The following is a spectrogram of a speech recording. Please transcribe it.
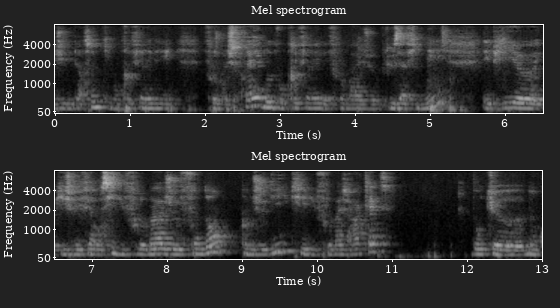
j'ai des personnes qui vont préférer les fromages frais, d'autres vont préférer les fromages plus affinés, et puis, euh, je vais faire aussi du fromage fondant, comme je dis, qui est du fromage à raclette. Donc, euh, donc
